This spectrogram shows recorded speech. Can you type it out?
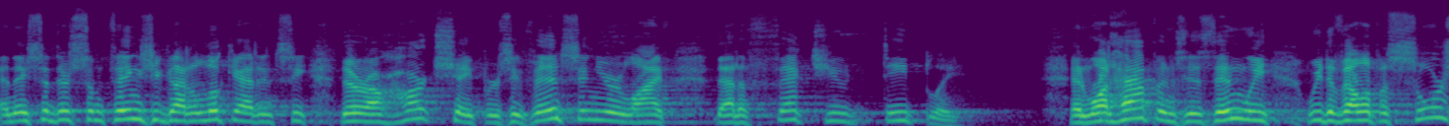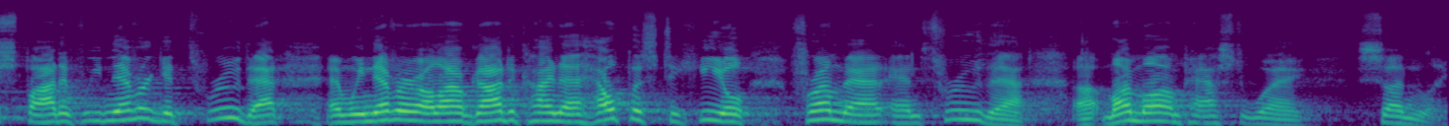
And they said there's some things you got to look at and see. There are heart shapers, events in your life that affect you deeply. And what happens is then we, we develop a sore spot if we never get through that and we never allow God to kind of help us to heal from that and through that. Uh, my mom passed away suddenly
